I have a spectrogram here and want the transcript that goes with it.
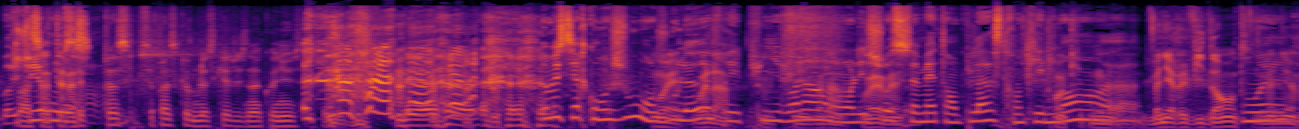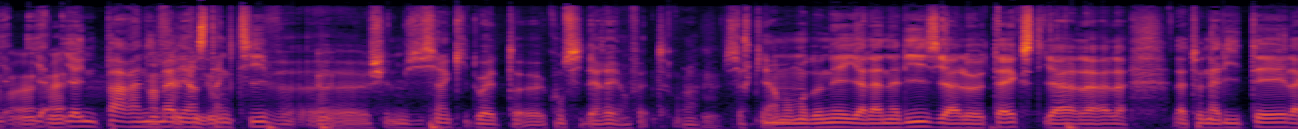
bah, C'est pas comme le sketch des inconnus euh, non, mais c'est-à-dire qu'on joue, on joue l'œuvre, et puis voilà, on, les choses se mettent en place tranquillement. Euh. De manière évidente. Manière, il, y a, une part animale et instinctive euh, chez le musicien qui doit être considérée, en fait. Voilà. C'est-à-dire qu'à un moment donné, il y a l'analyse, il y a le texte, il y a la, la, la tonalité, la,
